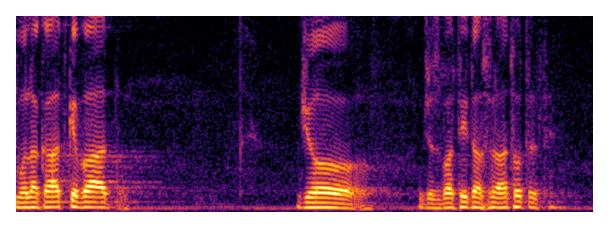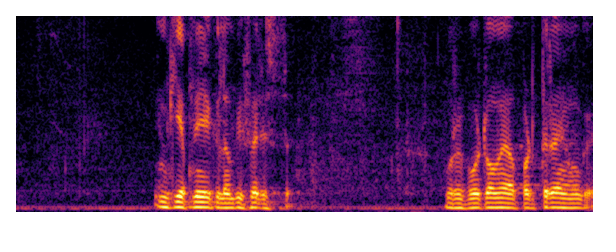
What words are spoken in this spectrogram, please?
ملاقات کے بعد جو جذباتی تاثرات ہوتے تھے، ان کی اپنی ایک لمبی فہرست ہے۔ وہ رپورٹوں میں آپ پڑھتے رہے ہوں گے۔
